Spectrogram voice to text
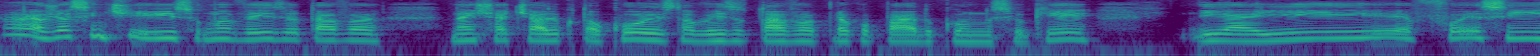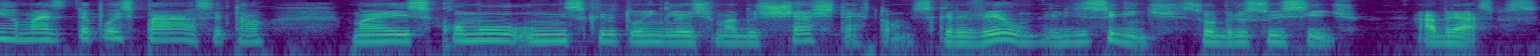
Ah, eu já senti isso, uma vez eu estava né, chateado com tal coisa, talvez eu estava preocupado com não sei o quê, e aí foi assim, mas depois passa e tal. Mas como um escritor inglês chamado Chesterton escreveu, ele diz o seguinte sobre o suicídio, abre aspas,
